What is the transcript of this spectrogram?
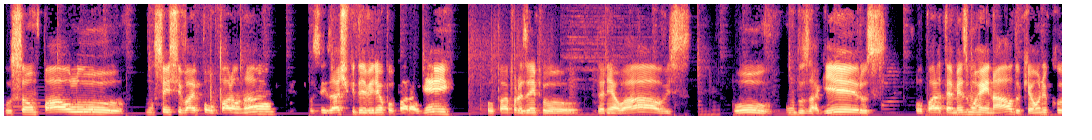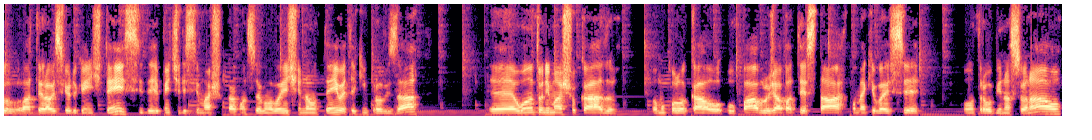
O São Paulo, não sei se vai poupar ou não, vocês acham que deveriam poupar alguém? Poupar, por exemplo, Daniel Alves ou um dos zagueiros, poupar até mesmo o Reinaldo, que é o único lateral esquerdo que a gente tem. Se de repente ele se machucar, acontecer alguma coisa, a gente não tem, vai ter que improvisar. É, o Anthony machucado, vamos colocar o, o Pablo já para testar como é que vai ser contra o Binacional.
